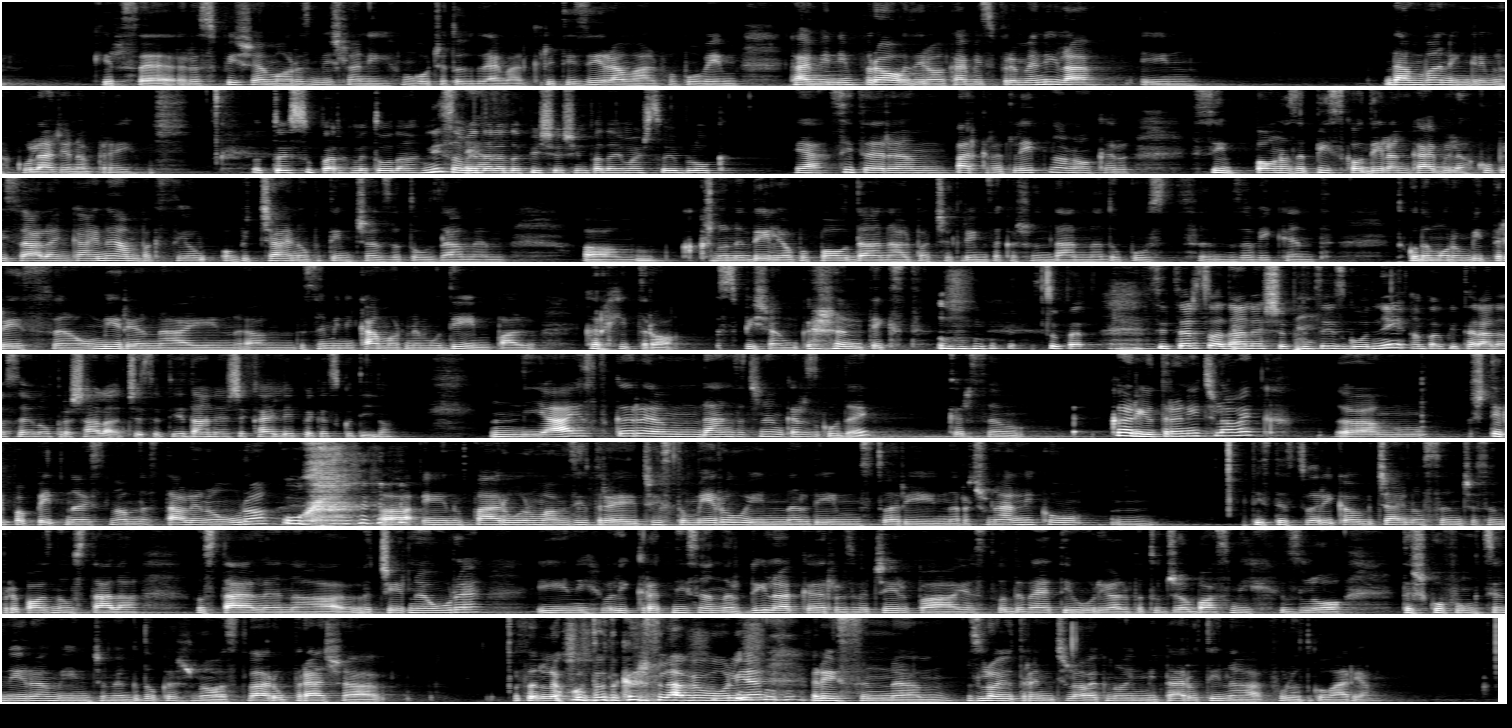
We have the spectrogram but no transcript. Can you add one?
Ker se razpišemo o razmišljanjih, mogoče tudi kdaj malo kritiziram, ali pa povem, kaj mi ni prav, oziroma kaj bi spremenila. In dam ven in grem lahko lažje naprej. To je super metoda. Nisem ja. vedela, da pišeš in pa da imaš svoj blog. Ja, sicer um, parkrat letno, no, ker si polno zapiskov delam, kaj bi lahko pisala in kaj ne, ampak si običajno potem čas za to vzamem. Um, kakšno nedeljo, popoldan ali pa če grem za kakšen dan na dopust, um, za vikend. Tako da moram biti res uh, umirjena in um, da se mi nikamor ne mudi in pa kar hitro spišem kakšen tekst. Super. Sicer so danes še precej zgodni, ampak bi te rada vseeno vprašala, če se ti je danes že kaj lepega zgodilo. Mm, ja, jaz kar dan začnem kar zgodaj, ker sem kar jutranji človek. Um, 4 pa 15 imam nastavljeno uro. Uh. uh, in par ur imam zjutraj čisto miru in naredim stvari na računalniku. Mm, tiste stvari, ki običajno sem, če sem prepozno vstala, ostajale na večerne ure. In jih velikokrat nisem naredila, ker zvečer pa jaz po 9 uri ali pa tudi ob 8 zelo težko funkcioniram. In če me kdo kakšno stvar vpraša, sem lahko tudi kar slabe volje. Res sem um, zelo jutranji človek, no in mi ta rutina ful odgovarja.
